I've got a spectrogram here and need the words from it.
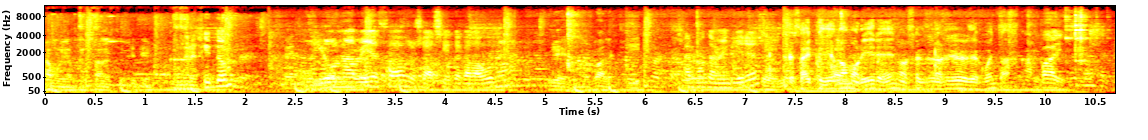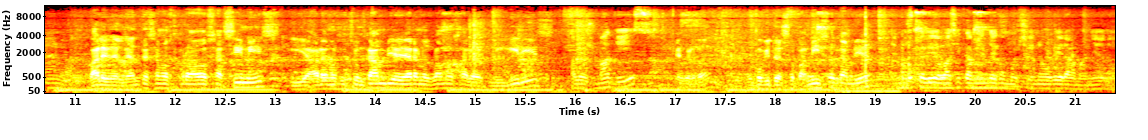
Está muy bien pensado este sitio. Cangrejito. 21 piezas, o sea, 7 cada uno. Bien, pues vale. ¿Salmón también quieres? Te estáis pidiendo a morir, ¿eh? No sé no sé si os de cuenta. Capai. Vale, en el de antes hemos probado sashimis y ahora hemos hecho un cambio y ahora nos vamos a los nigiris, A los makis es verdad. Un poquito de sopa miso también. hemos pedido básicamente como si no hubiera mañana.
